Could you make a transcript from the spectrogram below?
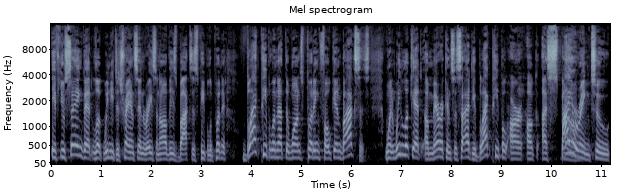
If you're saying that, look, we need to transcend race and all these boxes people are putting in, black people are not the ones putting folk in boxes. When we look at American society, black people are uh, aspiring to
